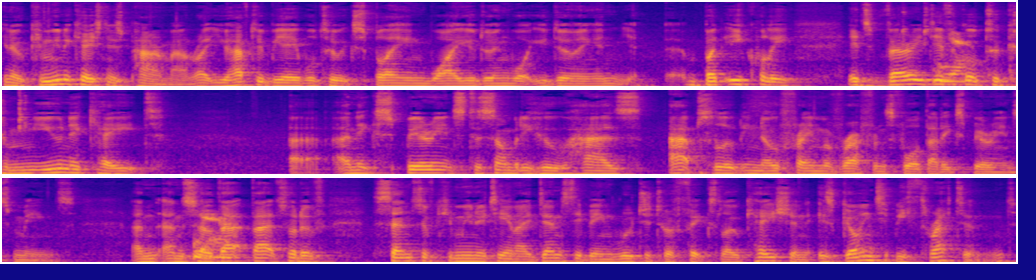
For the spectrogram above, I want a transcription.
you know, communication is paramount, right? You have to be able to explain why you're doing what you're doing, and but equally, it's very difficult to communicate uh, an experience to somebody who has absolutely no frame of reference for what that experience means. And and so Yeah. that that sort of sense of community and identity being rooted to a fixed location is going to be threatened.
